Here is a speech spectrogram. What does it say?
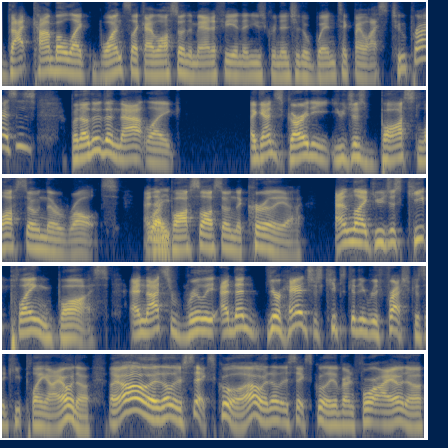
that combo like once, like I lost on the Manaphy and then used Greninja to win, take my last two prizes. But other than that, like against Guardy, you just boss lost on their Ralts and right. then boss lost on the Kirlia. And like you just keep playing boss. And that's really and then your hand just keeps getting refreshed because they keep playing Iono. Like, oh, another six, cool. Oh, another six, cool. They run four Iono.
